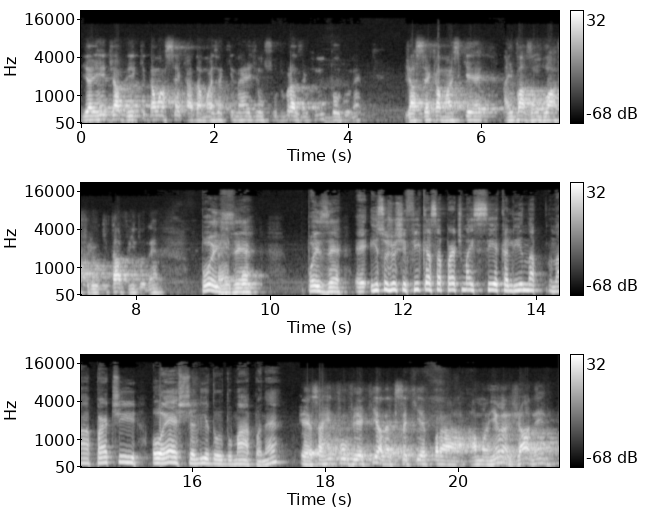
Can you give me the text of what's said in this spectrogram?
E aí a gente já vê que dá uma secada mais aqui na região sul do Brasil como um todo, né? Já seca mais, que é a invasão do ar frio que está vindo, né? Pois é. Pois é. é. Isso justifica essa parte mais seca ali na, na parte oeste ali do, do mapa, né? É, se a gente for ver aqui, Alex, isso aqui é para amanhã já, né?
